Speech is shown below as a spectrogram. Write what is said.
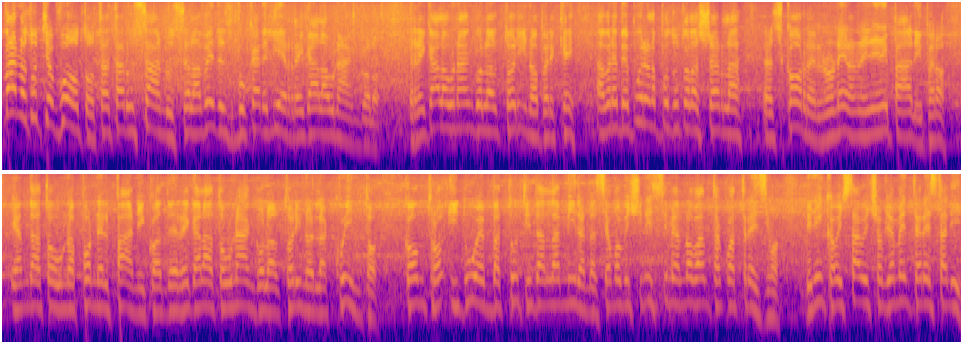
vanno tutti a vuoto Tatarussanus la vede sbucare lì e regala un angolo. Regala un angolo al Torino perché avrebbe pure potuto lasciarla eh, scorrere non erano nei pali però è andato un po' nel panico ha regalato un angolo al Torino il quinto contro i due battuti dalla Milan. Siamo vicinissimi al 94esimo Milinkovic Savic ovviamente resta lì.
